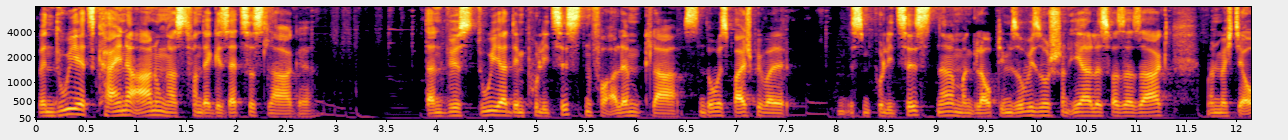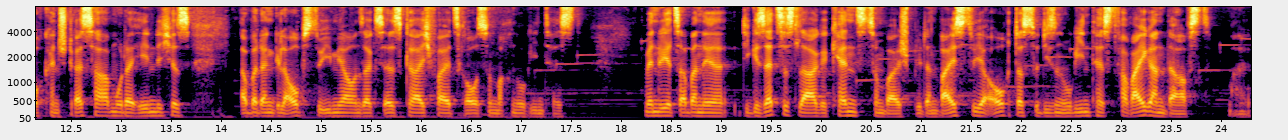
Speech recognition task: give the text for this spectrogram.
Wenn du jetzt keine Ahnung hast von der Gesetzeslage, dann wirst du ja dem Polizisten vor allem, klar, ist ein doofes Beispiel, weil ist ein Polizist, ne? man glaubt ihm sowieso schon eher alles, was er sagt, man möchte ja auch keinen Stress haben oder ähnliches, aber dann glaubst du ihm ja und sagst, ja ist klar, ich fahre jetzt raus und mache einen Urintest. Wenn du jetzt aber eine, die Gesetzeslage kennst zum Beispiel, dann weißt du ja auch, dass du diesen Urintest verweigern darfst. Mal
